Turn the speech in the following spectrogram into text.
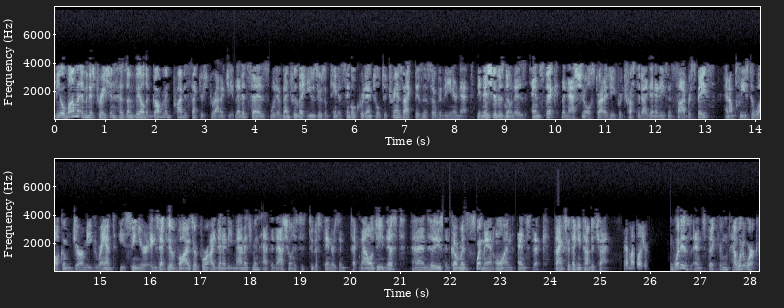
The Obama administration has unveiled a government private sector strategy that it says would eventually let users obtain a single credential to transact business over the internet. The initiative is known as NSTIC, the National Strategy for Trusted Identities in Cyberspace, and I'm pleased to welcome Jeremy Grant. He's Senior Executive Advisor for Identity Management at the National Institute of Standards and Technology, NIST, and he's the government's point man on NSTIC. Thanks for taking time to chat. Yeah, my pleasure. What is NSTIC and how would it work?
